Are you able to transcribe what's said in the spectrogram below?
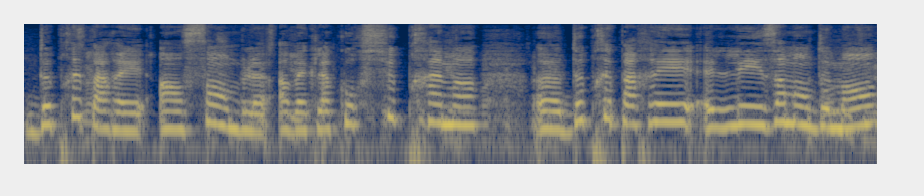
de préparer ensemble avec la Cour suprême euh, de préparer les amendements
